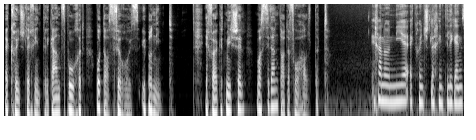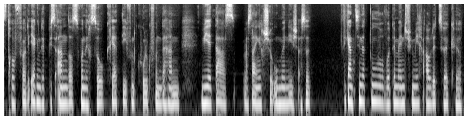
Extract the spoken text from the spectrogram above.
eine künstliche Intelligenz brauchen, wo das für uns übernimmt. Ich frage Michelle, was sie denn da davon halten. Ich habe noch nie eine künstliche Intelligenz getroffen oder irgendetwas anderes, was ich so kreativ und cool gefunden habe, wie das, was eigentlich schon um ist. Also die ganze Natur, wo der Mensch für mich auch dazugehört.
